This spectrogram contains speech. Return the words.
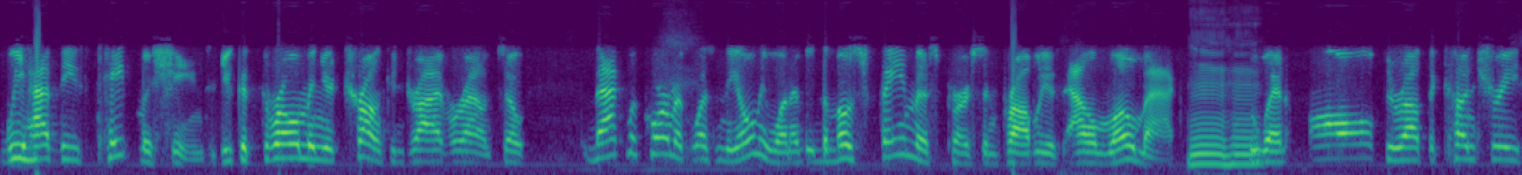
we had these tape machines. You could throw them in your trunk and drive around. So Mack McCormick wasn't the only one. I mean, the most famous person probably is Alan Lomax, mm-hmm. who went all throughout the country.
